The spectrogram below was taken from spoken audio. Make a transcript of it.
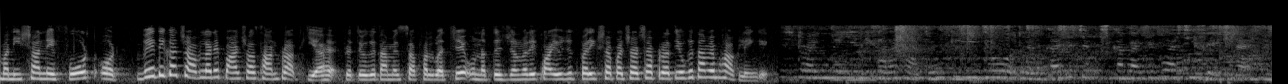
मनीषा ने फोर्थ और वेदिका चावला ने पांचवा स्थान प्राप्त किया है। प्रतियोगिता में सफल बच्चे उनतीस जनवरी को आयोजित परीक्षा पर चर्चा प्रतियोगिता में भाग लेंगे। ये दिखाना चाहती हूँ कि जो लड़का है जो चिप्स का पैकेट वो ऐसे ही फेंक रहा है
